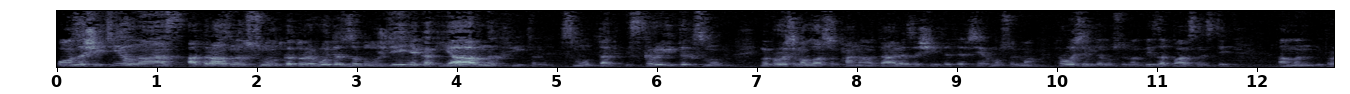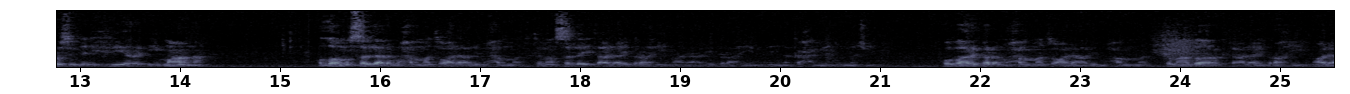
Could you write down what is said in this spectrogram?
он защитил нас от разных смут, которые вводят в заблуждение, как явных фитн смут, так и скрытых смут. Мы просим Аллаха Субхану Тааля защиты для всех мусульман, просим для мусульман безопасности, аман и просим для них веры, имана. اللهم صل على محمد وعلى ال محمد كما صليت على ابراهيم وعلى ال ابراهيم انك حميد مجيد وبارك على محمد وعلى ال محمد كما باركت على ابراهيم وعلى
